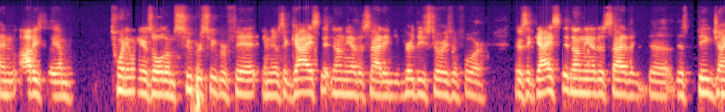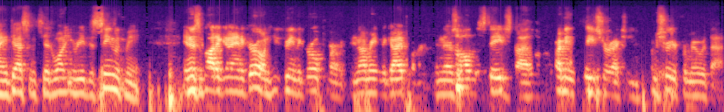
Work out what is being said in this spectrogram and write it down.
and obviously I'm 21 years old. I'm super, super fit, and there's a guy sitting on the other side, and you've heard these stories before. There's a guy sitting on the other side of the, the, this big giant desk and said, "Why don't you read the scene with me?" and it's about a guy and a girl, and he's reading the girl part, and I'm reading the guy part, and there's all the stage dialogue. I mean, stage direction. I'm sure you're familiar with that.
